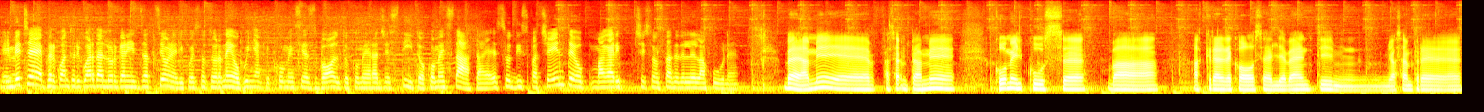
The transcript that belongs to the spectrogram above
E invece per quanto riguarda l'organizzazione di questo torneo, quindi anche come si è svolto, come era gestito, com'è stata? È soddisfacente o magari ci sono state delle lacune? Beh, a me fa sempre a me come il CUS va a creare le cose, gli eventi, mm, mi ha sempre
